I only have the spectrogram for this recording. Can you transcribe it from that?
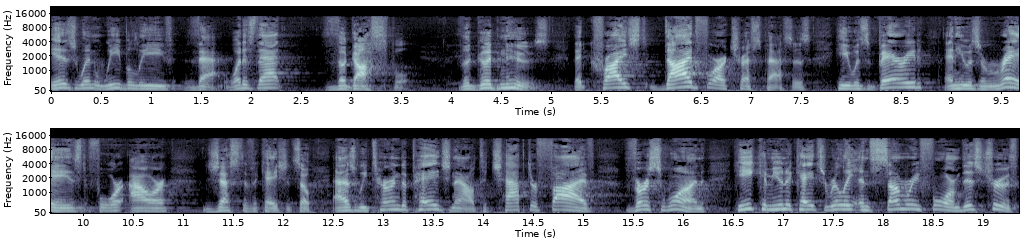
is when we believe that. What is that? The gospel, the good news that Christ died for our trespasses, he was buried, and he was raised for our justification. So, as we turn the page now to chapter 5, verse 1, he communicates really in summary form this truth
